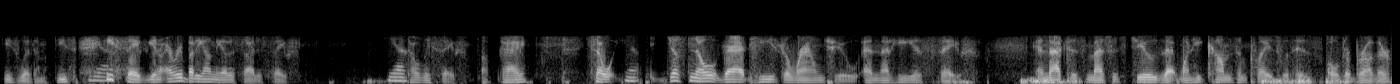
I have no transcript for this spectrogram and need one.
He's with him. He's Yeah. he's safe. You know, everybody on the other side is safe. Yeah. Totally safe. Okay? So Yeah. just know that he's around you and that he is safe. And that's his message to you that when he comes and plays with his older brother,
